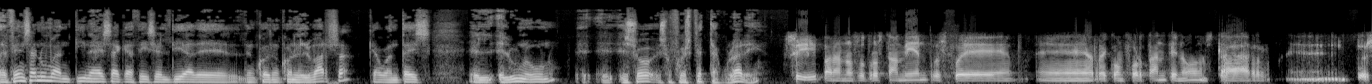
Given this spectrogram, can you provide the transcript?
defensa numantina esa que hacéis el día de, con, con, el Barça, que aguantáis el 1-1, eh, eh, eso, eso fue espectacular, ¿eh? Sí, para nosotros también pues fue eh, reconfortante, ¿no? Estar eh, pues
